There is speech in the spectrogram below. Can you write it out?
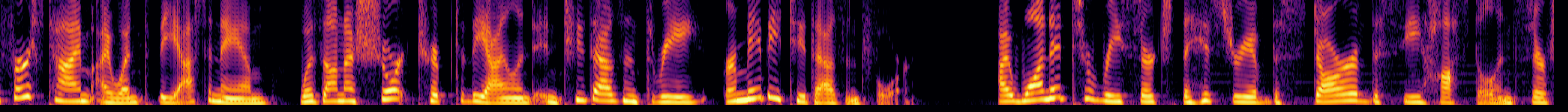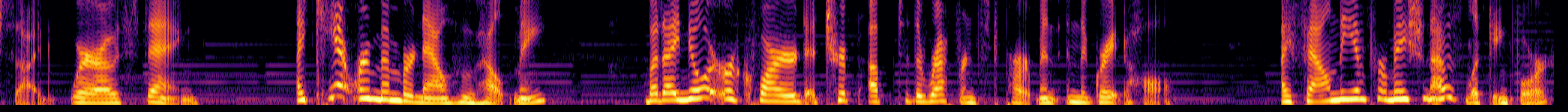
The first time I went to the Athenaeum was on a short trip to the island in 2003 or maybe 2004. I wanted to research the history of the Star of the Sea hostel in Surfside, where I was staying. I can't remember now who helped me, but I know it required a trip up to the reference department in the Great Hall. I found the information I was looking for,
